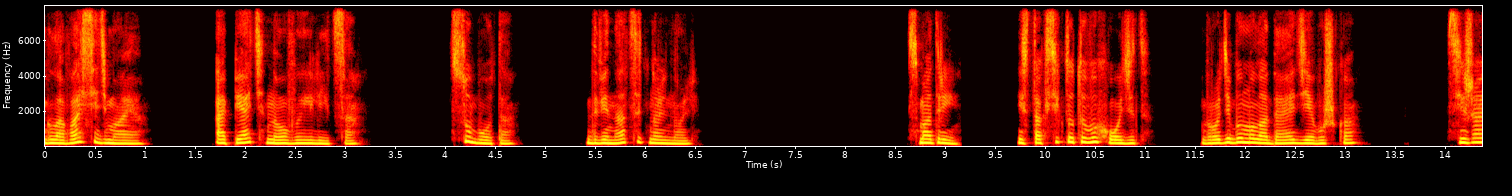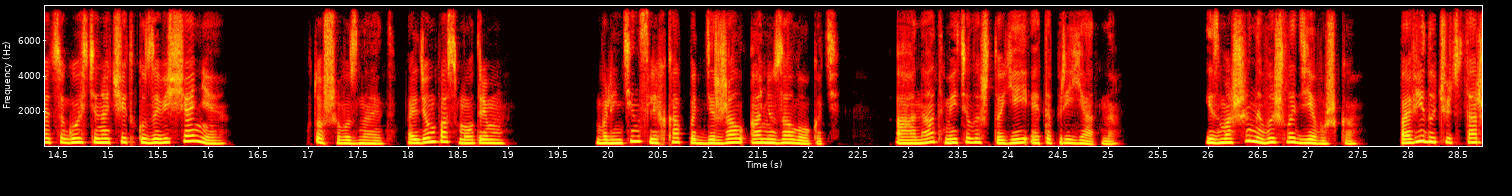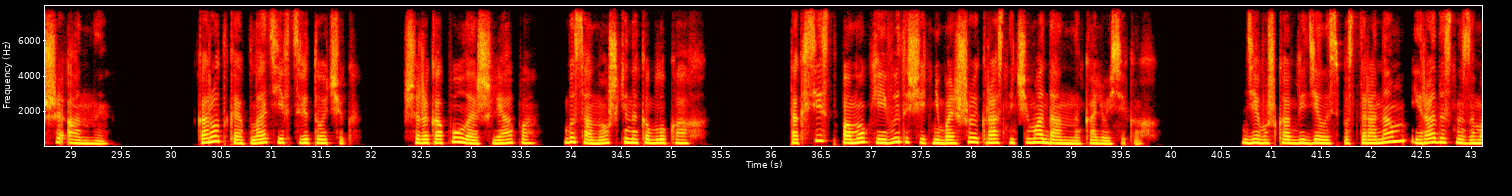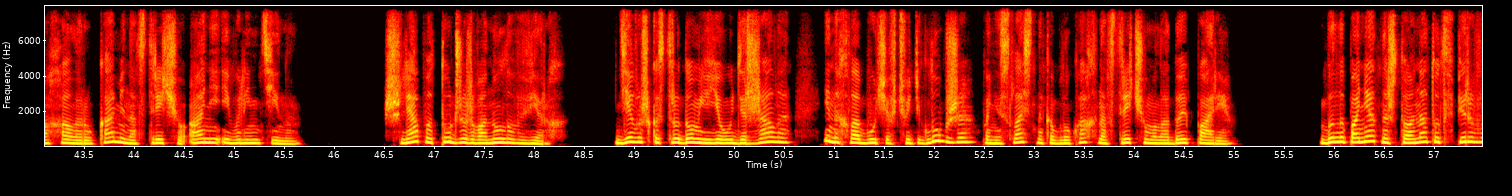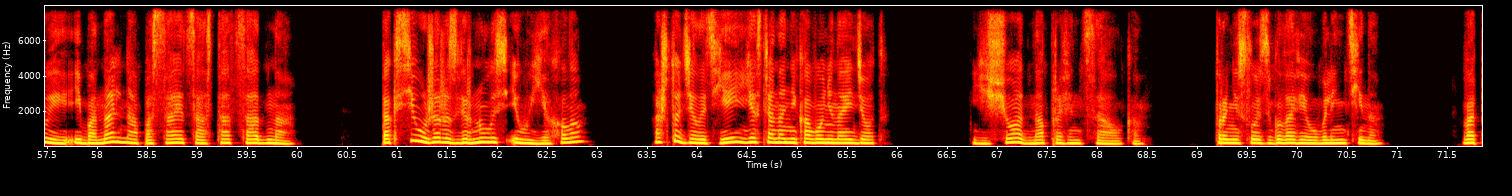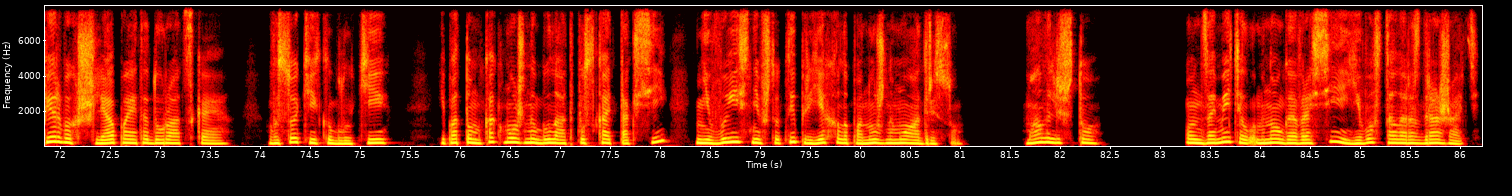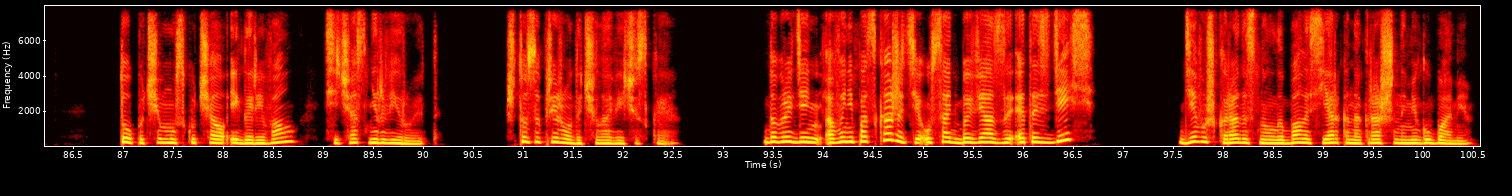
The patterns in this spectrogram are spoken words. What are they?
Глава седьмая. Опять новые лица. Суббота. 12.00. Смотри, из такси кто-то выходит. Вроде бы молодая девушка. Съезжаются гости на читку завещания? Кто ж его знает. Пойдем посмотрим. Валентин слегка поддержал Аню за локоть, а она отметила, что ей это приятно. Из машины вышла девушка, по виду чуть старше Анны. Короткое платье в цветочек, широкополая шляпа, босоножки на каблуках. Таксист помог ей вытащить небольшой красный чемодан на колесиках. Девушка огляделась по сторонам и радостно замахала руками навстречу Ане и Валентину. Шляпа тут же рванула вверх. Девушка с трудом ее удержала и, нахлобучив чуть глубже, понеслась на каблуках навстречу молодой паре. Было понятно, что она тут впервые и банально опасается остаться одна. Такси уже развернулось и уехало. А что делать ей, если она никого не найдет? Еще одна провинциалка. Пронеслось в голове у Валентина. Во-первых, шляпа эта дурацкая, высокие каблуки, и потом, как можно было отпускать такси, не выяснив, что ты приехала по нужному адресу? Мало ли что. Он заметил, многое в России его стало раздражать. То, почему скучал и горевал, сейчас нервирует. Что за природа человеческая? «Добрый день, а вы не подскажете, усадьба Вязы — это здесь?» Девушка радостно улыбалась ярко накрашенными губами.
